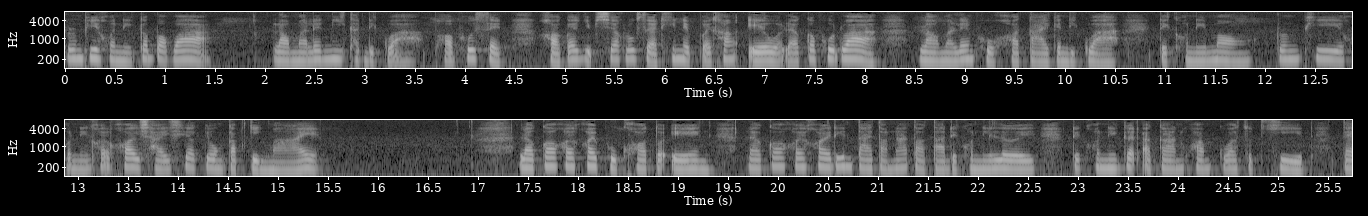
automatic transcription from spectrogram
รุ่นพี่คนนี้ก็บอกว่า เรามาเล่นนี่กันดีกว่า พอพูดเสร็จเขาก็หยิบเชือกลูกเสือที่เหน็บไว้ข้างเอว แล้วก็พูดว่า เรามาเล่นผูกคอตายกันดีกว่า เด็กคนนี้มอง รุ่นพี่คนนี้ค่อยๆ ใช้เชือกโยงกับกิ่งไม้ แล้วก็ค่อยๆ ผูกคอตัวเอง แล้วก็ค่อยๆดิ้นตายต่อหน้าต่อตาเด็กคนนี้เลย เด็กคนนี้เกิดอาการความกลัวสุดขีด แต่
